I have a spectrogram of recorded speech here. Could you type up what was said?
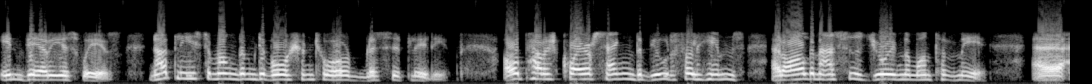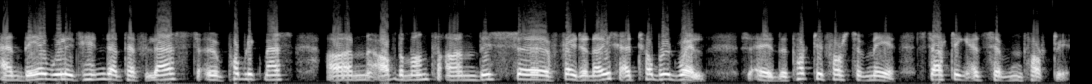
in various ways, not least among them devotion to our Blessed Lady. Our parish choir sang the beautiful hymns at all the masses during the month of May. Uh, and they will attend at the last uh, public mass on, of the month on this uh, Friday night at Tubberidwell, uh, the 31st of May, starting at 7.30.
